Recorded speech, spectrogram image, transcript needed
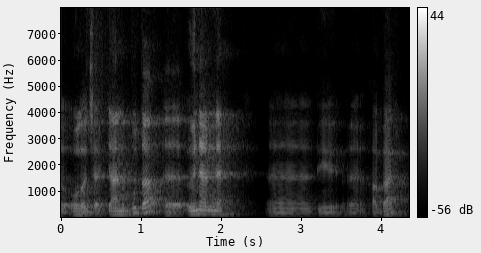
olacak. Yani bu da e, önemli e, bir e, haber.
